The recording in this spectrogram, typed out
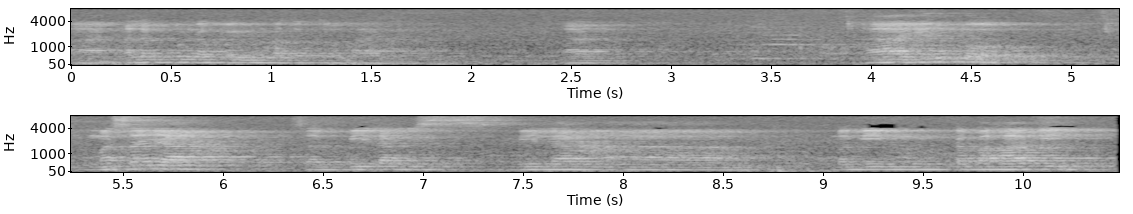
uh, alam ko na po yung katotohanan. At uh, yun po, masaya sa bilang bilang uh, maging kabahagi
